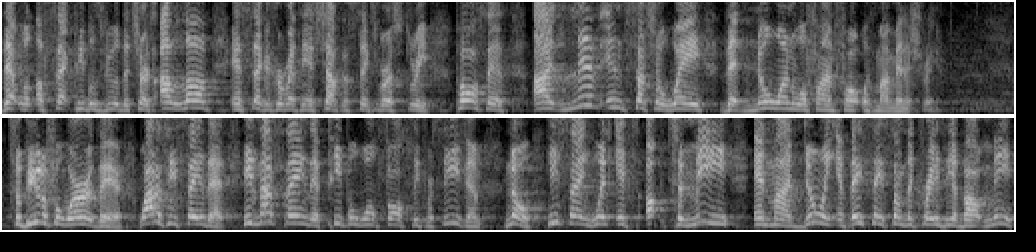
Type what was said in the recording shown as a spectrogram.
that will affect people's view of the church. I love in Second Corinthians chapter 6, verse 3, Paul says, I live in such a way that no one will find fault with my ministry. It's a beautiful word there. Why does he say that? He's not saying that people won't falsely perceive him. No, he's saying when it's up to me and my doing, if they say something crazy about me,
